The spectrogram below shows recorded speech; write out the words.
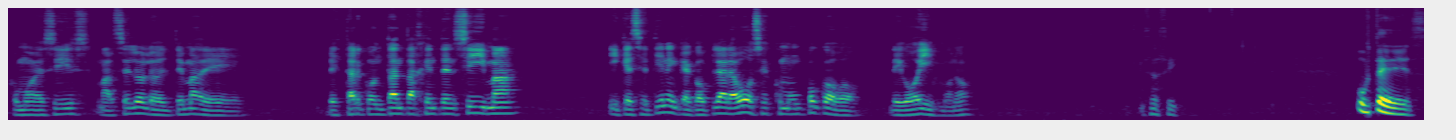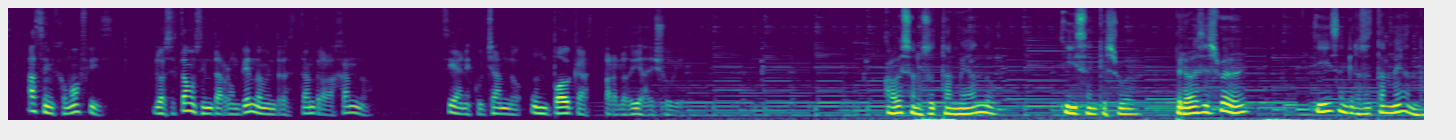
como decís, Marcelo, lo del tema de, de estar con tanta gente encima y que se tienen que acoplar a vos, es como un poco de egoísmo, ¿no? Es así. ¿Ustedes hacen home office? ¿Los estamos interrumpiendo mientras están trabajando? Sigan escuchando un podcast para los días de lluvia. A veces nos están meando y dicen que llueve. Pero a veces llueve y dicen que nos están meando.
